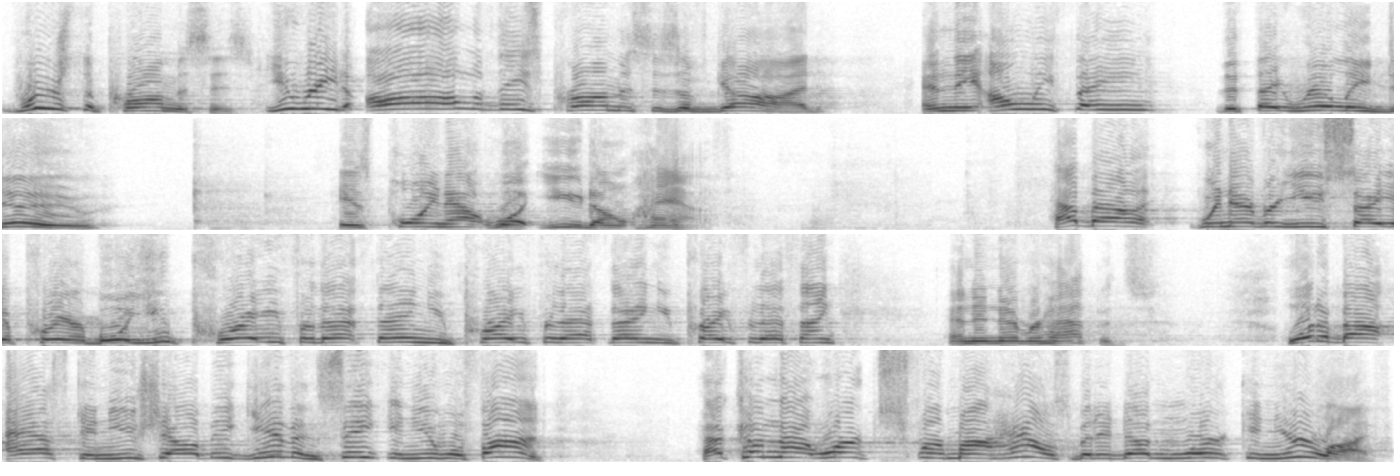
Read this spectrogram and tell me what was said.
Where's the promises? You read all of these promises of God, and the only thing that they really do is point out what you don't have. How about whenever you say a prayer, boy, you pray for that thing, you pray for that thing, you pray for that thing, and it never happens? What about asking, you shall be given, seek and you will find? How come that works for my house, but it doesn't work in your life?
